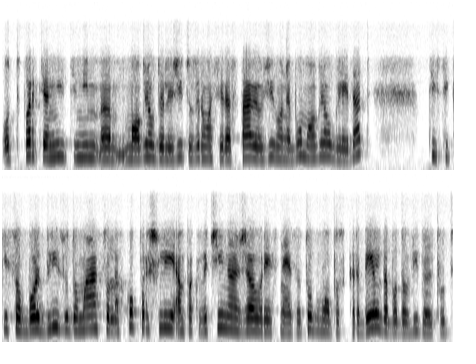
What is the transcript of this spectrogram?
odprtja niti ni mogla udeležiti oziroma si razstave v živo ne bo mogla ogledati. Tisti, ki so bolj blizu doma, so lahko prišli, ampak večina žal res ne. Zato bomo poskrbeli, da bodo videli tudi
